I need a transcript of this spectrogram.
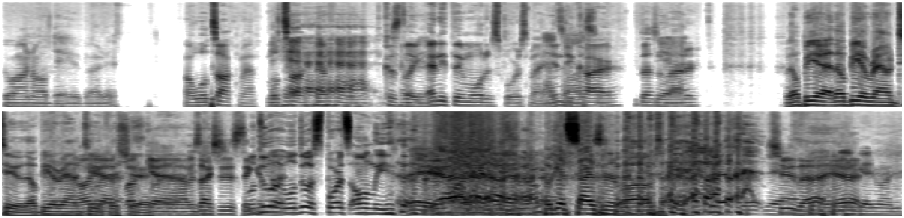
Go on all day about it. Oh, we'll talk, man. We'll talk Yeah, definitely. Because like anything motorsports, man. That's IndyCar doesn't Yeah. matter. There'll be a there'll be a round two. There'll be a round Oh two yeah, for sure. yeah. I was actually just We'll thinking. do that. it. We'll do a sports only. Hey, Yeah, yeah. We'll get Sarson involved. True that, yeah. Good one.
